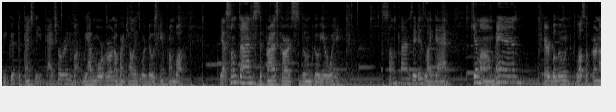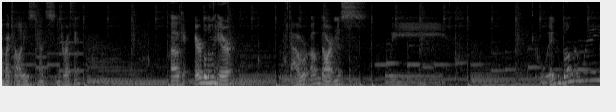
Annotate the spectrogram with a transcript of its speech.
We could potentially attach already, but we have more Urn of Vitalities where those came from, but yeah, sometimes the prize cards don't go your way. Sometimes it is like that. Come on, man! Air Balloon, lots of Urn of Vitalities, that's interesting. Okay, Air Balloon here. Tower of Darkness we quick ball away?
